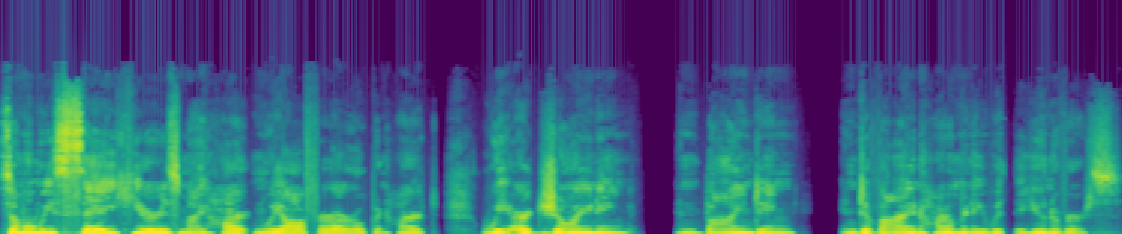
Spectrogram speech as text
So when we say, Here is my heart, and we offer our open heart, we are joining and binding in divine harmony with the universe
